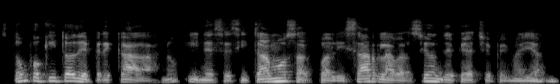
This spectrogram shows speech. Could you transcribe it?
está un poquito deprecada, ¿no? Y necesitamos actualizar la versión de phpMyAdmin.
